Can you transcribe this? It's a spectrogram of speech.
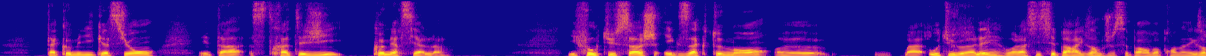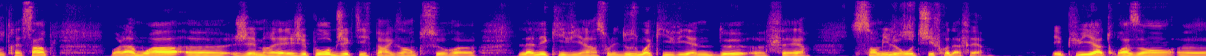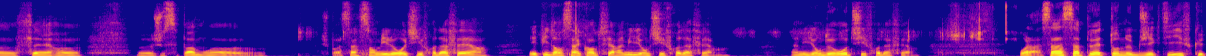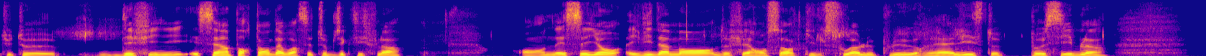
ta communication et ta stratégie commerciale. Il faut que tu saches exactement euh, bah, où tu veux aller. Voilà, si c'est par exemple, je sais pas, on va prendre un exemple très simple. Voilà, moi, euh, j'aimerais, j'ai pour objectif, par exemple, sur euh, l'année qui vient, sur les 12 mois qui viennent, de euh, faire 100 000 euros de chiffre d'affaires. Et puis, à 3 ans, faire, je sais pas moi, je sais pas, 500 000 euros de chiffre d'affaires. Et puis, dans 5 ans, faire un million de chiffre d'affaires. Un million d'euros de chiffre d'affaires. Voilà, ça, ça peut être ton objectif que tu te définis. Et c'est important d'avoir cet objectif-là en essayant évidemment de faire en sorte qu'il soit le plus réaliste possible.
